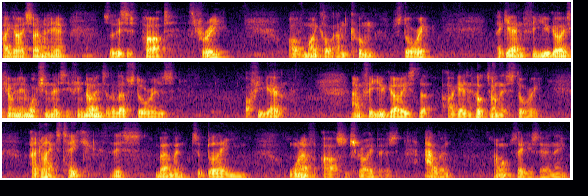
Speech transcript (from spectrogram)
Hi guys, Simon here. So this is part three of Michael and Kung story. Again, for you guys coming in watching this, if you're not into the love stories, off you go. And for you guys that are getting hooked on this story, I'd like to take this moment to blame one of our subscribers, Alan. I won't say his surname.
